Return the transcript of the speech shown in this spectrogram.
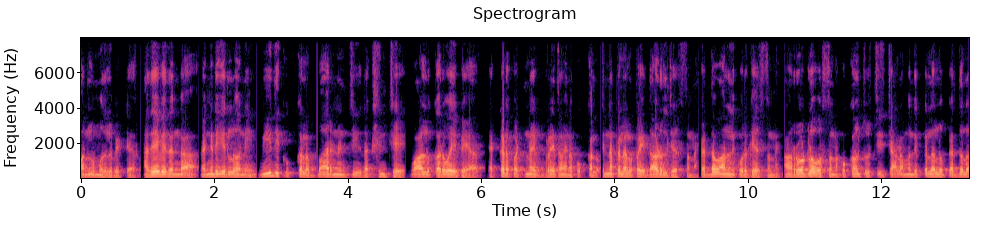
పనులు మొదలు పెట్టారు అదే విధంగా వెంకటగిరిలోని వీధి కుక్కల బారి నుంచి రక్షించే వాళ్ళు కరువు అయిపోయారు ఎక్కడ పట్టిన విపరీతమైన కుక్కలు. చిన్నపిల్లలపై దాడులు చేస్తున్నాయి. పెద్దవాళ్ళని కొరికేస్తున్నాయి. ఆ రోడ్లో వస్తున్న కుక్కలను చూసి చాలా మంది పిల్లలు పెద్దలు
